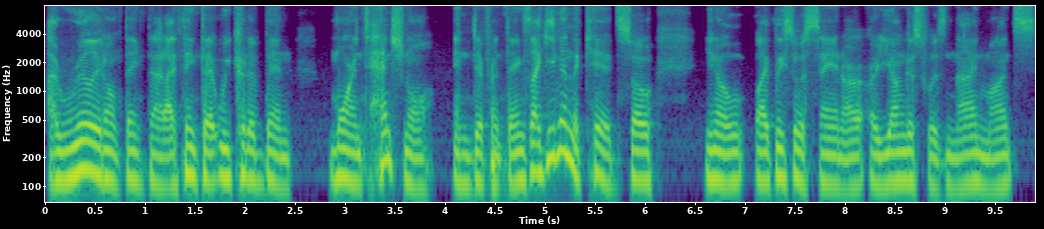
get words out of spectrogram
I really don't think that. I think that we could have been more intentional in different things, like even the kids. So, you know, like Lisa was saying, our, our youngest was nine months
